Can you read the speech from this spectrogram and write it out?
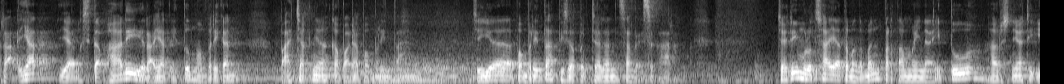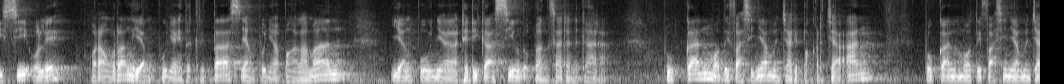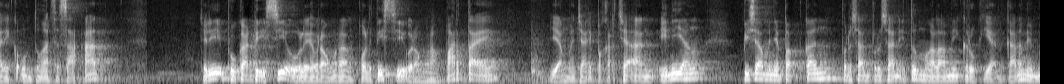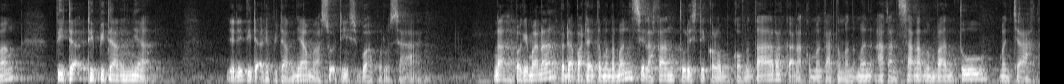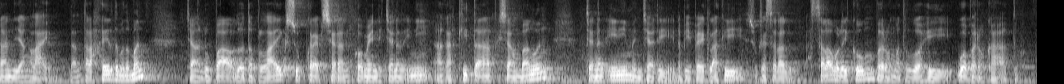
rakyat yang setiap hari rakyat itu memberikan pajaknya kepada pemerintah. Sehingga pemerintah bisa berjalan sampai sekarang. Jadi menurut saya teman-teman Pertamina itu harusnya diisi oleh orang-orang yang punya integritas, yang punya pengalaman, yang punya dedikasi untuk bangsa dan negara. Bukan motivasinya mencari pekerjaan, bukan motivasinya mencari keuntungan sesaat, jadi bukan diisi oleh orang-orang politisi, orang-orang partai yang mencari pekerjaan. Ini yang bisa menyebabkan perusahaan-perusahaan itu mengalami kerugian karena memang tidak di bidangnya. Jadi tidak di bidangnya masuk di sebuah perusahaan. Nah, bagaimana pendapat dari teman-teman? Silahkan tulis di kolom komentar karena komentar teman-teman akan sangat membantu mencerahkan yang lain. Dan terakhir teman-teman, Jangan lupa untuk tetap like, subscribe, share, dan komen di channel ini agar kita bisa membangun channel ini menjadi lebih baik lagi. Sukses selalu. Assalamualaikum warahmatullahi wabarakatuh.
